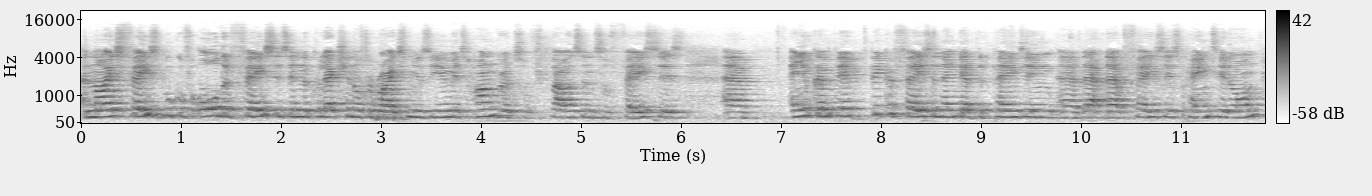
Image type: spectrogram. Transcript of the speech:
a nice Facebook of all the faces in the collection of the Rijksmuseum. It's hundreds of thousands of faces. Um, and you can pick, a face and then get the painting uh, that that face is painted on.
